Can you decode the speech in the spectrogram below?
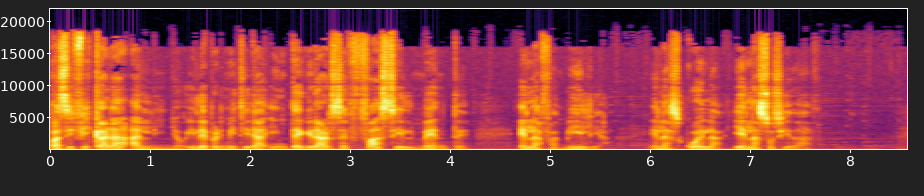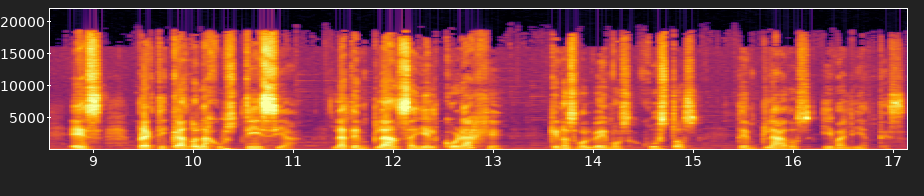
pacificará al niño y le permitirá integrarse fácilmente en la familia, en la escuela y en la sociedad. Es practicando la justicia, la templanza y el coraje que nos volvemos justos, templados y valientes.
